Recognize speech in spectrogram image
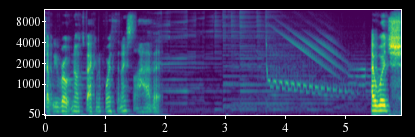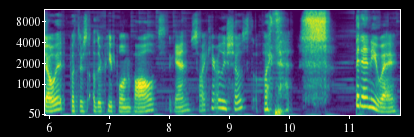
that we wrote notes back and forth, and I still have it. I would show it, but there's other people involved again, so I can't really show stuff like that. But anyway,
